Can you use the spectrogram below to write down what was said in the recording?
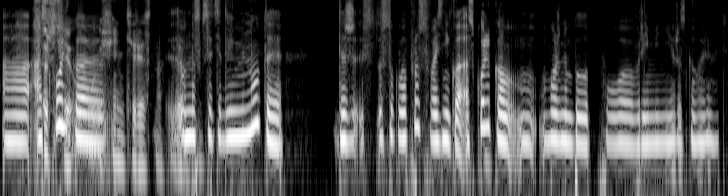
А, а сколько... Очень интересно. У нас, кстати, две минуты. Даже столько вопросов возникло. А сколько можно было по времени разговаривать?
